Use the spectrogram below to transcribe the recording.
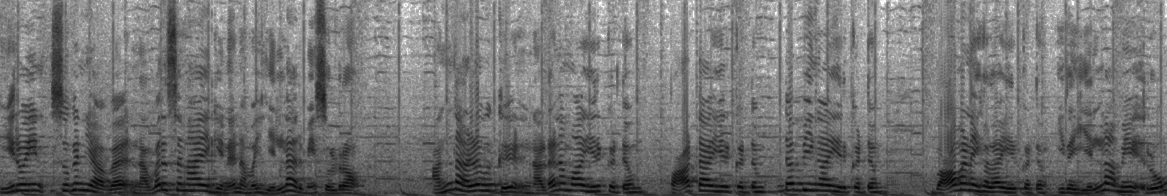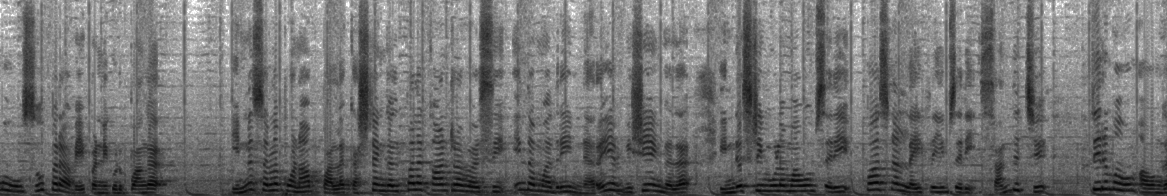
ஹீரோயின் சுகன்யாவை நவரச நாயகின்னு நம்ம எல்லாருமே சொல்கிறோம் அந்த அளவுக்கு நடனமாக இருக்கட்டும் பாட்டாக இருக்கட்டும் டப்பிங்காக இருக்கட்டும் பாவனைகளாக இருக்கட்டும் இதை எல்லாமே ரொம்பவும் சூப்பராகவே பண்ணி கொடுப்பாங்க. இன்னும் சொல்லப்போனால் பல கஷ்டங்கள் பல கான்ட்ரவர்சி இந்த மாதிரி நிறைய விஷயங்களை இண்டஸ்ட்ரி மூலமாகவும் சரி பர்சனல் லைஃப்லேயும் சரி சந்தித்து திரும்பவும் அவங்க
